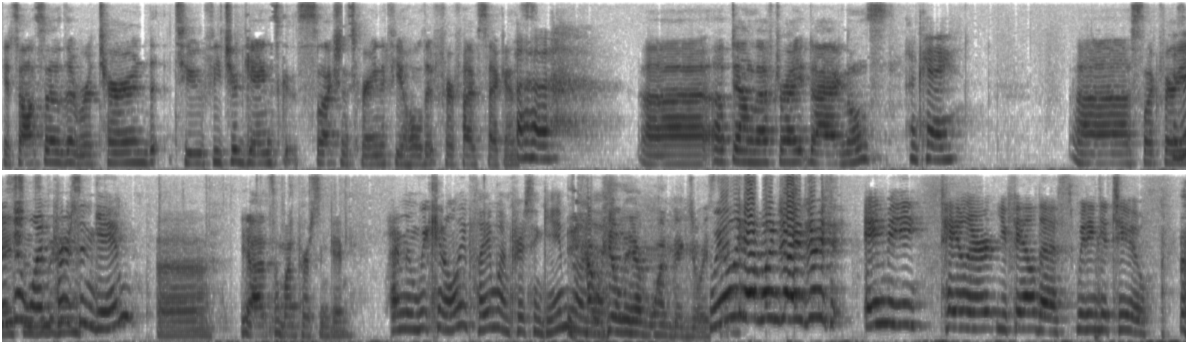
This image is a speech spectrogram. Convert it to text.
It's also the returned to featured games selection screen if you hold it for five seconds. Uh huh. Uh, up, down, left, right diagonals. Okay. Uh, select variations. Is this a one-person game? Uh, yeah, it's a one person game. I mean, we can only play one person games on Yeah, this. we only have one big joystick. We only have one giant joystick. Amy, Taylor, you failed us. We didn't get two.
